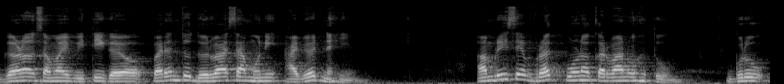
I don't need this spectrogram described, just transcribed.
ઘણો સમય વીતી ગયો, પરંતુ દુર્વાસા મુનિ આવ્યો જ નહીં. અંબરીશે વ્રત પૂર્ણ કરવાનું હતું. ગુરુ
